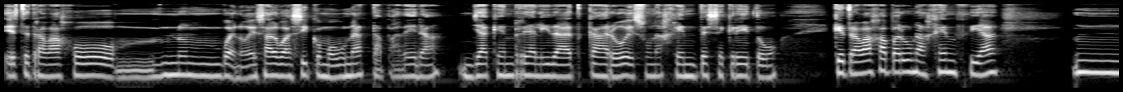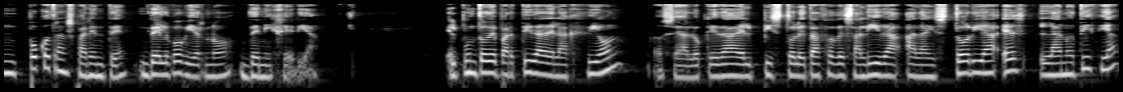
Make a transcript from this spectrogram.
este trabajo, mm, bueno, es algo así como una tapadera, ya que en realidad Caro es un agente secreto que trabaja para una agencia mm, poco transparente del gobierno de Nigeria. El punto de partida de la acción, o sea, lo que da el pistoletazo de salida a la historia, es la noticia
